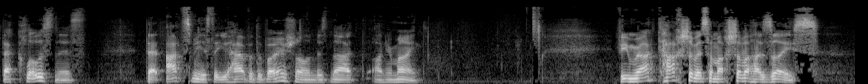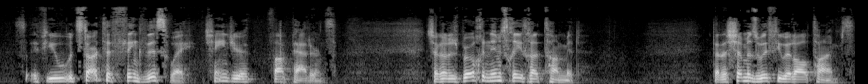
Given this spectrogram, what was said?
that closeness, that atzmius that you have with the Ribono Shel Olam is not on your mind. So if you would start to think this way, change your thought patterns. That Hashem is with you at all times.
